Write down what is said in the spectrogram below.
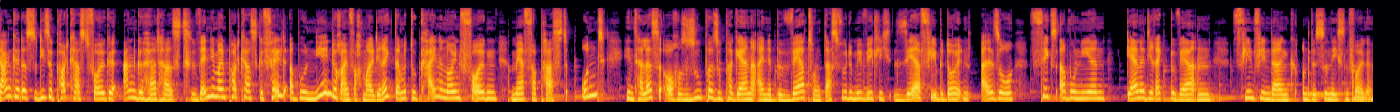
Danke, dass du diese Podcast-Folge angehört hast. Wenn dir mein Podcast gefällt, abonniere ihn doch einfach mal direkt, damit du keine neuen Folgen mehr verpasst. Und hinterlasse auch super, super gerne eine Bewertung. Das würde mir wirklich sehr viel bedeuten. Also fix abonnieren, gerne direkt bewerten. Vielen, vielen Dank und bis zur nächsten Folge.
